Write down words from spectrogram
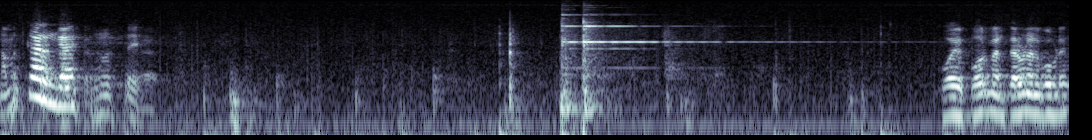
நமஸ்காரங்க. நமஸ்தே போய் போர்மேன் சரவணன் கூப்பிடு.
